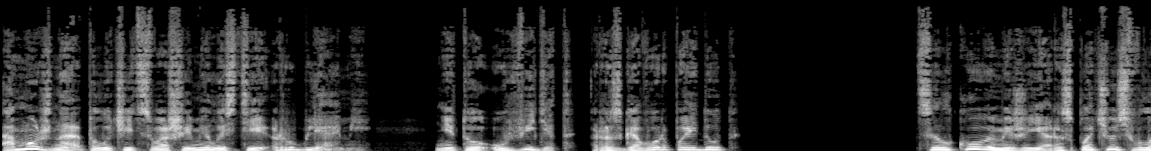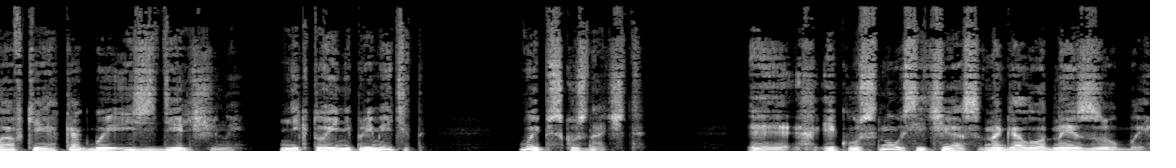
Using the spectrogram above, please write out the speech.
«А можно получить с вашей милости рублями? Не то увидят, разговор пойдут, Целковыми же я расплачусь в лавке, как бы издельщины. Никто и не приметит. Выписку, значит. Эх, и кусну сейчас на голодные зубы.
